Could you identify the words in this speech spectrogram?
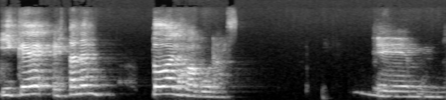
y que están en todas las vacunas. Eh,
